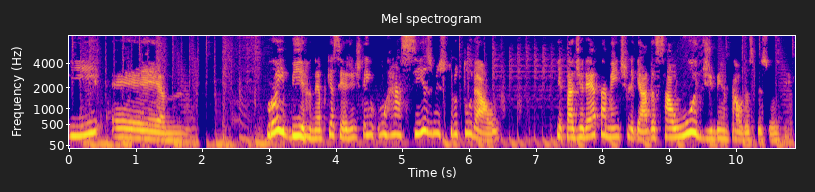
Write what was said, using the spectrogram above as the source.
e é, proibir, né? Porque assim, a gente tem um racismo estrutural que está diretamente ligado à saúde mental das pessoas negras,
